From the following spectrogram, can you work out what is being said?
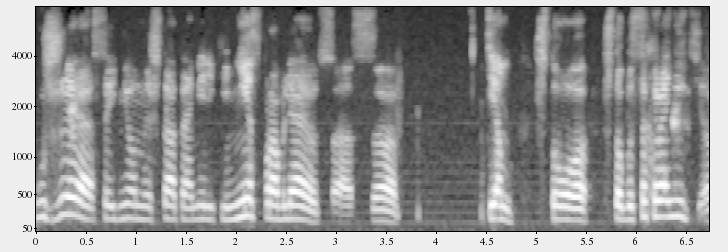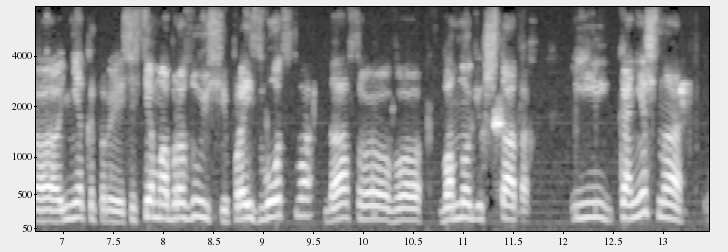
уже Соединенные Штаты Америки не справляются с тем, что, чтобы сохранить э, некоторые системообразующие производства да, в, в, во многих штатах. И, конечно, э,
